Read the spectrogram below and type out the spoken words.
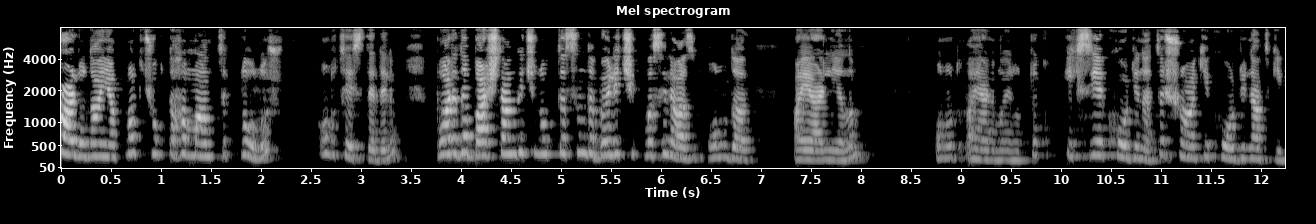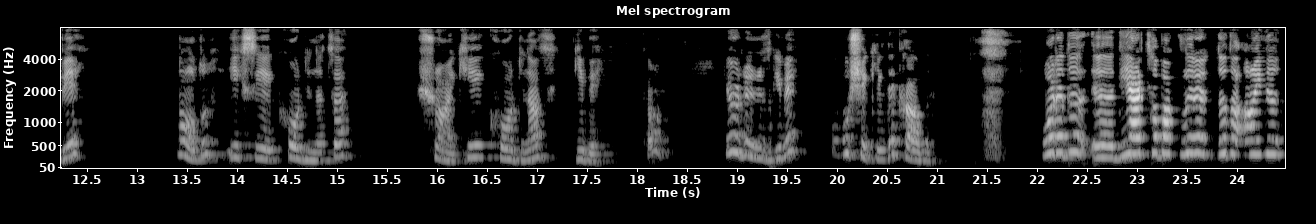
Carlo'dan yapmak çok daha mantıklı olur. Onu test edelim. Bu arada başlangıç noktasının da böyle çıkması lazım. Onu da ayarlayalım. Onu ayarlamayı unuttuk. X, Y koordinatı şu anki koordinat gibi. Ne oldu? X, Y koordinatı şu anki koordinat gibi. Gördüğünüz gibi bu, bu şekilde kaldı. Bu arada e, diğer tabaklarda da aynı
